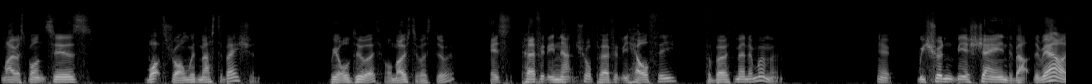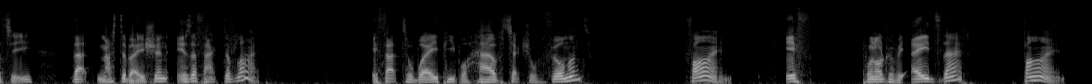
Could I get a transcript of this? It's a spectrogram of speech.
my response is, what's wrong with masturbation? We all do it, or most of us do it. It's perfectly natural, perfectly healthy for both men and women. We shouldn't be ashamed about the reality that masturbation is a fact of life. If that's a way people have sexual fulfillment, fine. If pornography aids that, fine.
